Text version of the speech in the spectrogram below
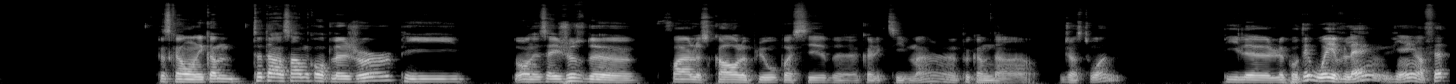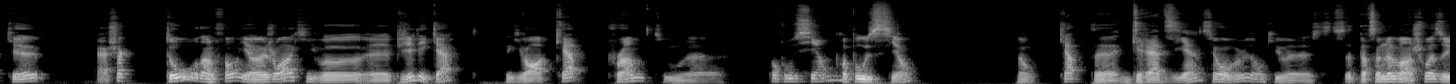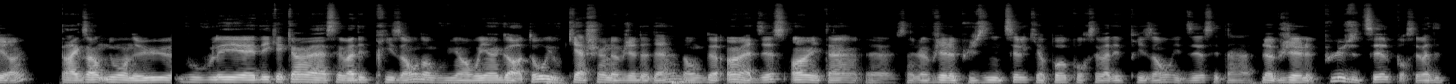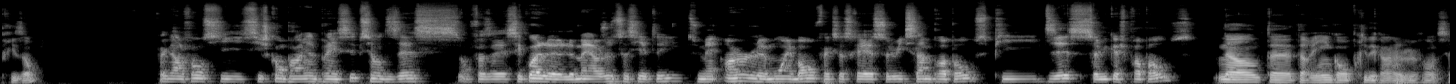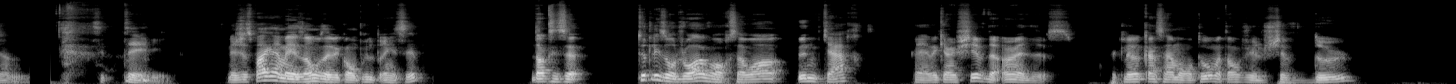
Parce qu'on est comme tout ensemble contre le jeu, puis on essaye juste de faire le score le plus haut possible euh, collectivement, un peu comme dans Just One. Puis le, côté wavelength vient en fait que à chaque tour, dans le fond, il y a un joueur qui va euh, piger des cartes. Fait qu'il va avoir quatre prompts ou euh, propositions. Propositions. Donc quatre euh, gradients, si on veut. Donc cette personne-là va en choisir un. Par exemple, nous, on a eu, vous voulez aider quelqu'un à s'évader de prison, donc vous lui envoyez un gâteau et vous cachez un objet dedans. Donc de 1 à 10, 1 étant euh, c'est l'objet le plus inutile qu'il n'y a pas pour s'évader de prison et 10 étant l'objet le plus utile pour s'évader de prison. Fait que dans le fond, si, si je comprends bien le principe, si on disait, on faisait, c'est quoi le, meilleur jeu de société, tu mets 1, le moins bon, fait que ce serait celui que Sam propose, puis 10, celui que je propose? Non, t'as rien compris de comment le jeu fonctionne. C'est terrible. Mais j'espère qu'à la maison, vous avez compris le principe. Donc c'est ça. Tous les autres joueurs vont recevoir une carte avec un chiffre de 1 à 10. Fait que là, quand c'est à mon tour, mettons que j'ai le chiffre 2,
